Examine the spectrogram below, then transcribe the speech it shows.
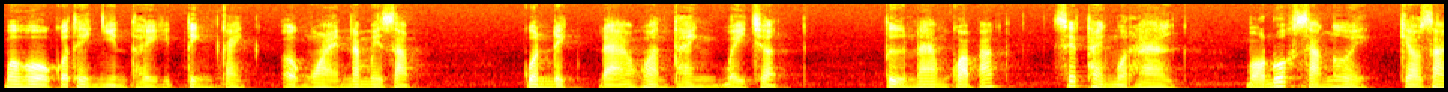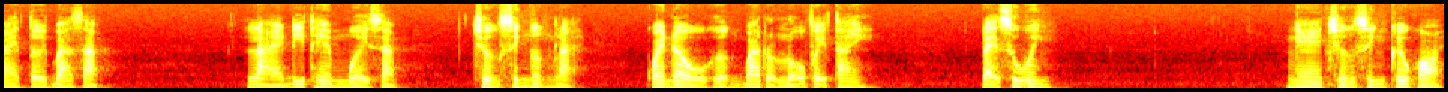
Mơ hồ có thể nhìn thấy tình cảnh ở ngoài 50 dặm. Quân địch đã hoàn thành 7 trận. Từ Nam qua Bắc, Xếp thành một hàng, Bó đuốc sáng người kéo dài tới 3 dặm. Lại đi thêm 10 dặm Trường sinh ngừng lại, Quay đầu hướng ba đổ lỗ vẫy tay. Đại sư huynh. Nghe trường sinh kêu gọi,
